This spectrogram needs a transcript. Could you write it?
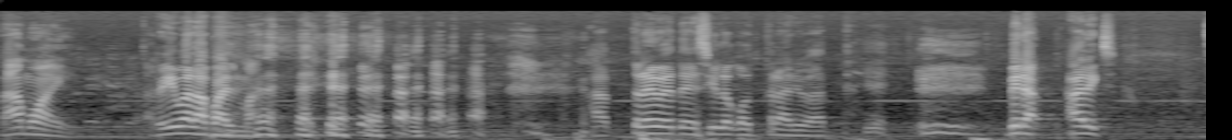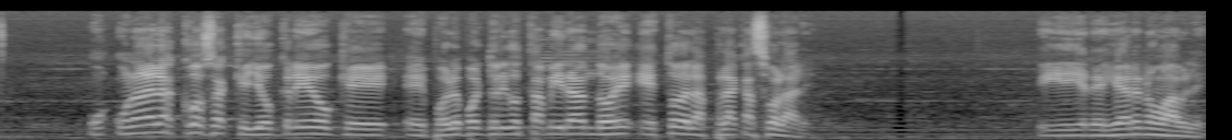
Vamos ahí. Arriba la palma. Atrévete a decir lo contrario. Mira, Alex, una de las cosas que yo creo que el pueblo de Puerto Rico está mirando es esto de las placas solares y energía renovable,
